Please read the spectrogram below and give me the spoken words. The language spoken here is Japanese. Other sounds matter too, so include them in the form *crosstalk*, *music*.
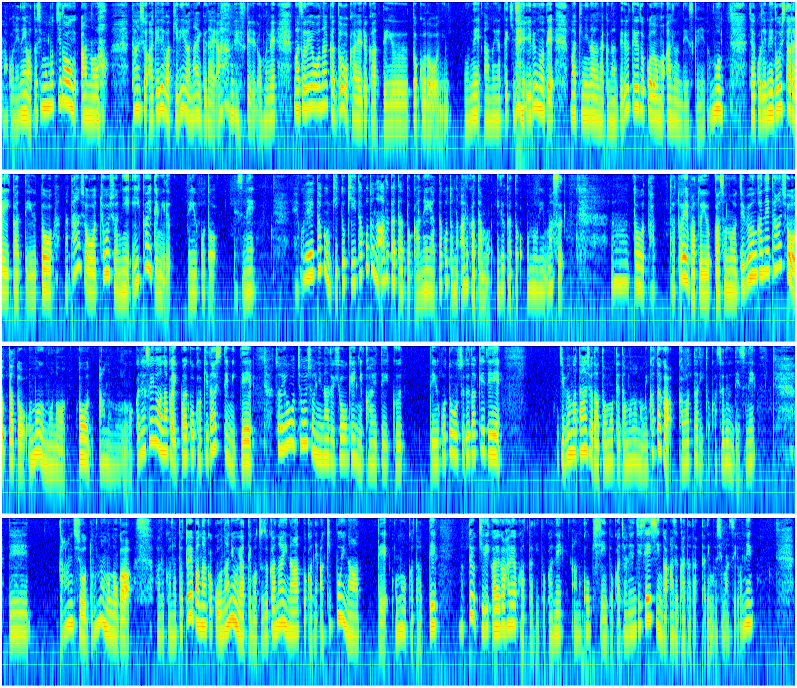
まあ、これね私ももちろんあの *laughs* 短所上げればきりがないぐらいあるんですけれどもね、まあ、それをなんかどう変えるかっていうところにをねあのやってきているので、まあ、気にならなくなってるっていうところもあるんですけれどもじゃあこれねどうしたらいいかっていうと、まあ、短所を長所に言い換えてみるっていうことですね。これ多分きっと聞いたことのある方とかねやったことのある方もいるかと思います。うんと例えばというかその自分がね短所だと思うものをあのかりやすいのはなんかいっぱいこう書き出してみてそれを長所になる表現に変えていくっていうことをするだけで自分が短所だと思ってたものの見方が変わったりとかするんですね。で短所どんなものがあるかな？例えば何かこう何をやっても続かないなとかね秋っぽいなって思う方って全く切り替えが早かったりとかねあの好奇心とかチャレンジ精神がある方だったりもしますよね。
